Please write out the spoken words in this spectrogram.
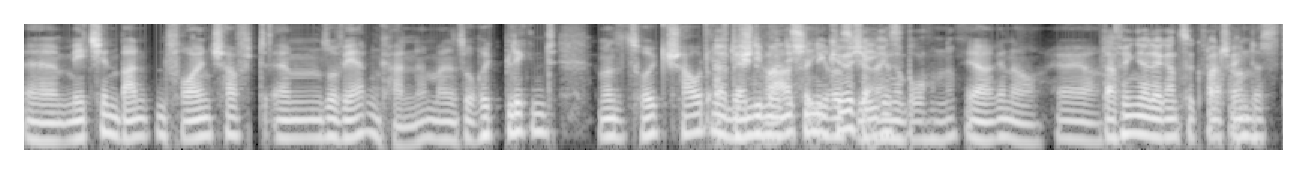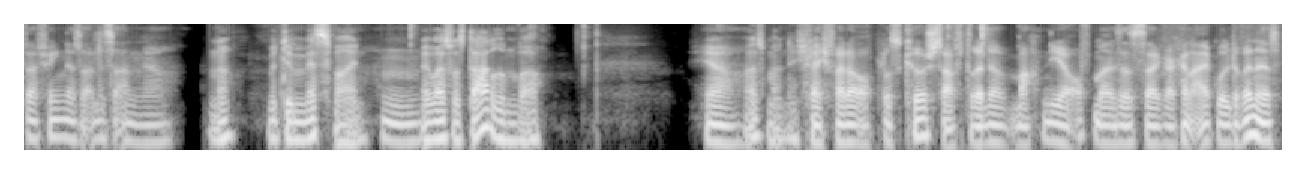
äh, Mädchenbandenfreundschaft ähm, so werden kann. Ne? Man so rückblickend, wenn man so zurückschaut Ja, auf die Straße die mal nicht in die Kirche Weges. eingebrochen, ne? Ja, genau. Ja, ja. Da fing ja der ganze Da Quatsch fing an, das, da fing das alles an, ja. ne? Mit dem Messwein. Hm. Wer weiß, was da drin war. Ja. Weiß man nicht. Vielleicht war da auch bloß Kirschsaft drin. Machen die ja oftmals, dass da gar kein Alkohol drin ist.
